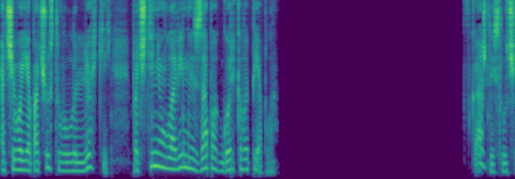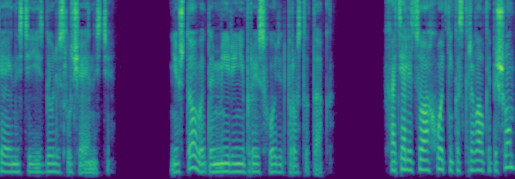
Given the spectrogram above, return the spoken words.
отчего я почувствовала легкий, почти неуловимый запах горького пепла. Каждой случайности есть доля случайности. Ничто в этом мире не происходит просто так. Хотя лицо охотника скрывал капюшон,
